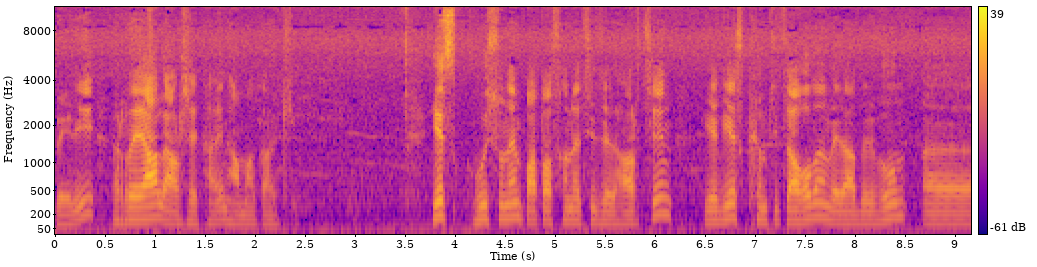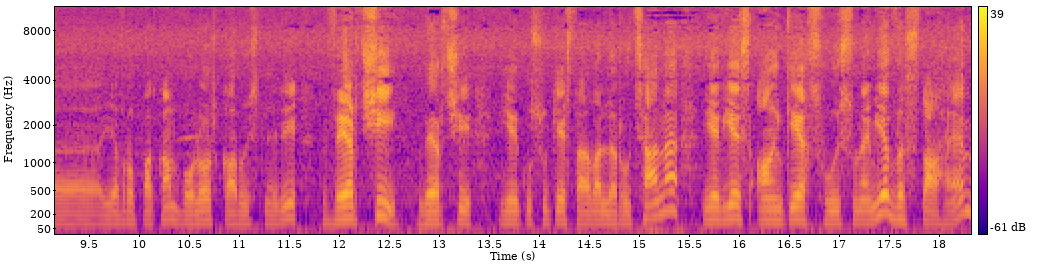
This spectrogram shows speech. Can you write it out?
բերի ռեալ արժեքային համակարգի։ Ես հույս ունեմ պատասխանեցի ձեր հարցին, եւ ես քմծիծաղով եմ վերաբերվում եվրոպական բոլոր կառույցների վերջի վերջի 2.5 տարվա լրությանը եւ ես անկեղծ հույս ունեմ եւ վստահ եմ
